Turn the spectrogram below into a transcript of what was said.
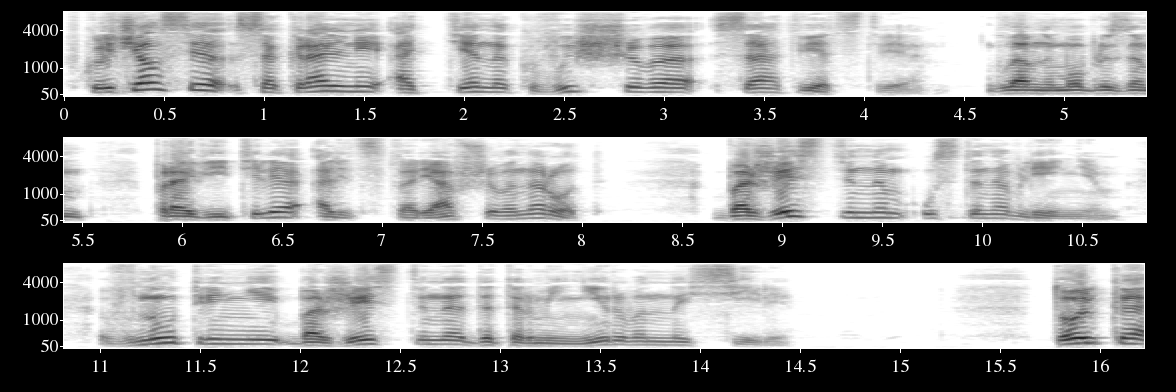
включался сакральный оттенок высшего соответствия, главным образом правителя, олицетворявшего народ, божественным установлением, внутренней божественно детерминированной силе. Только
